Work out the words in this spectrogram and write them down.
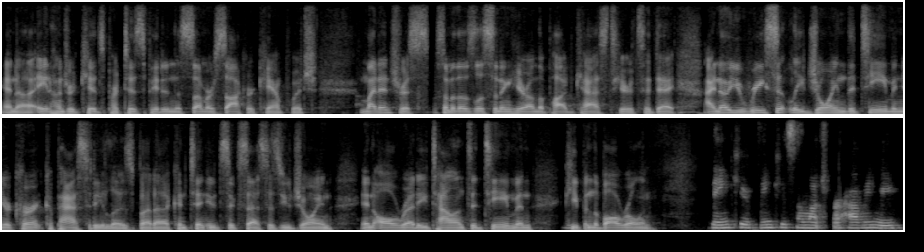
and uh, 800 kids participated in the summer soccer camp, which might interest some of those listening here on the podcast here today. I know you recently joined the team in your current capacity, Liz, but uh, continued success as you join an already talented team and keeping the ball rolling. Thank you. Thank you so much for having me.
